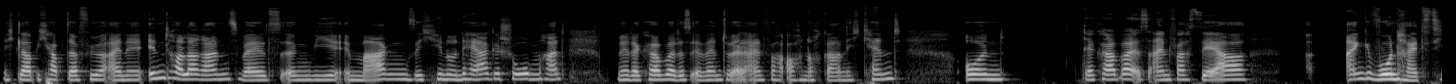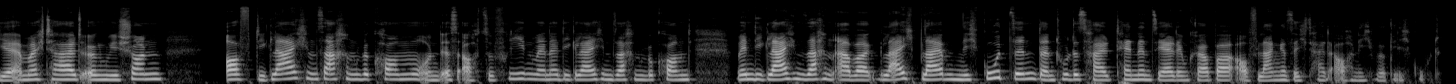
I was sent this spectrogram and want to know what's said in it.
ich glaube, ich habe dafür eine Intoleranz, weil es irgendwie im Magen sich hin und her geschoben hat, weil der Körper das eventuell einfach auch noch gar nicht kennt. Und der Körper ist einfach sehr ein Gewohnheitstier. Er möchte halt irgendwie schon oft die gleichen Sachen bekommen und ist auch zufrieden, wenn er die gleichen Sachen bekommt. Wenn die gleichen Sachen aber gleichbleibend nicht gut sind, dann tut es halt tendenziell dem Körper auf lange Sicht halt auch nicht wirklich gut.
